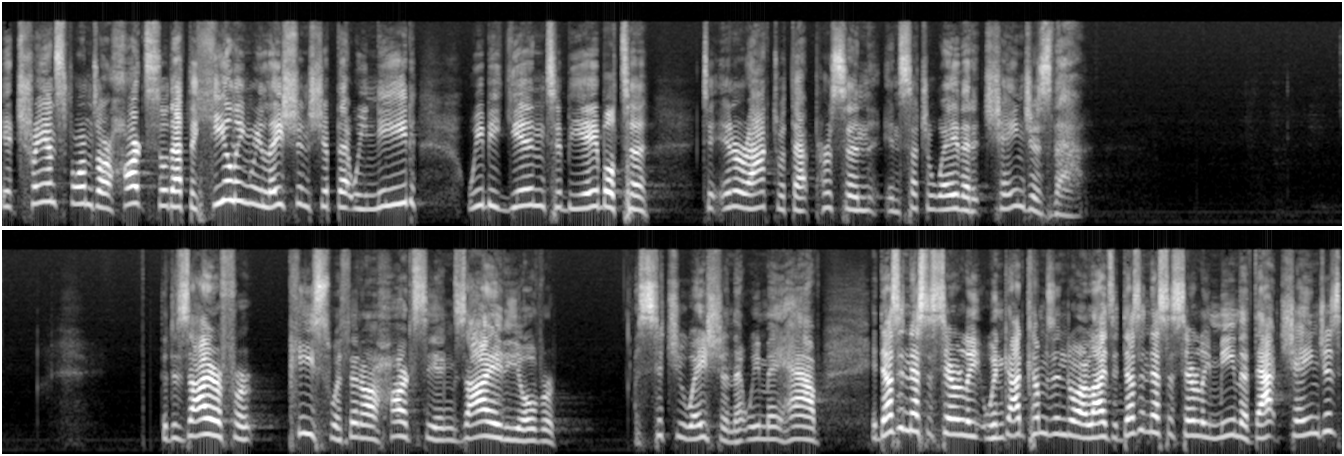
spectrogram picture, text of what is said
it transforms our hearts so that the healing relationship that we need, we begin to be able to, to interact with that person in such a way that it changes that. The desire for peace within our hearts, the anxiety over a situation that we may have. It doesn't necessarily, when God comes into our lives, it doesn't necessarily mean that that changes,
